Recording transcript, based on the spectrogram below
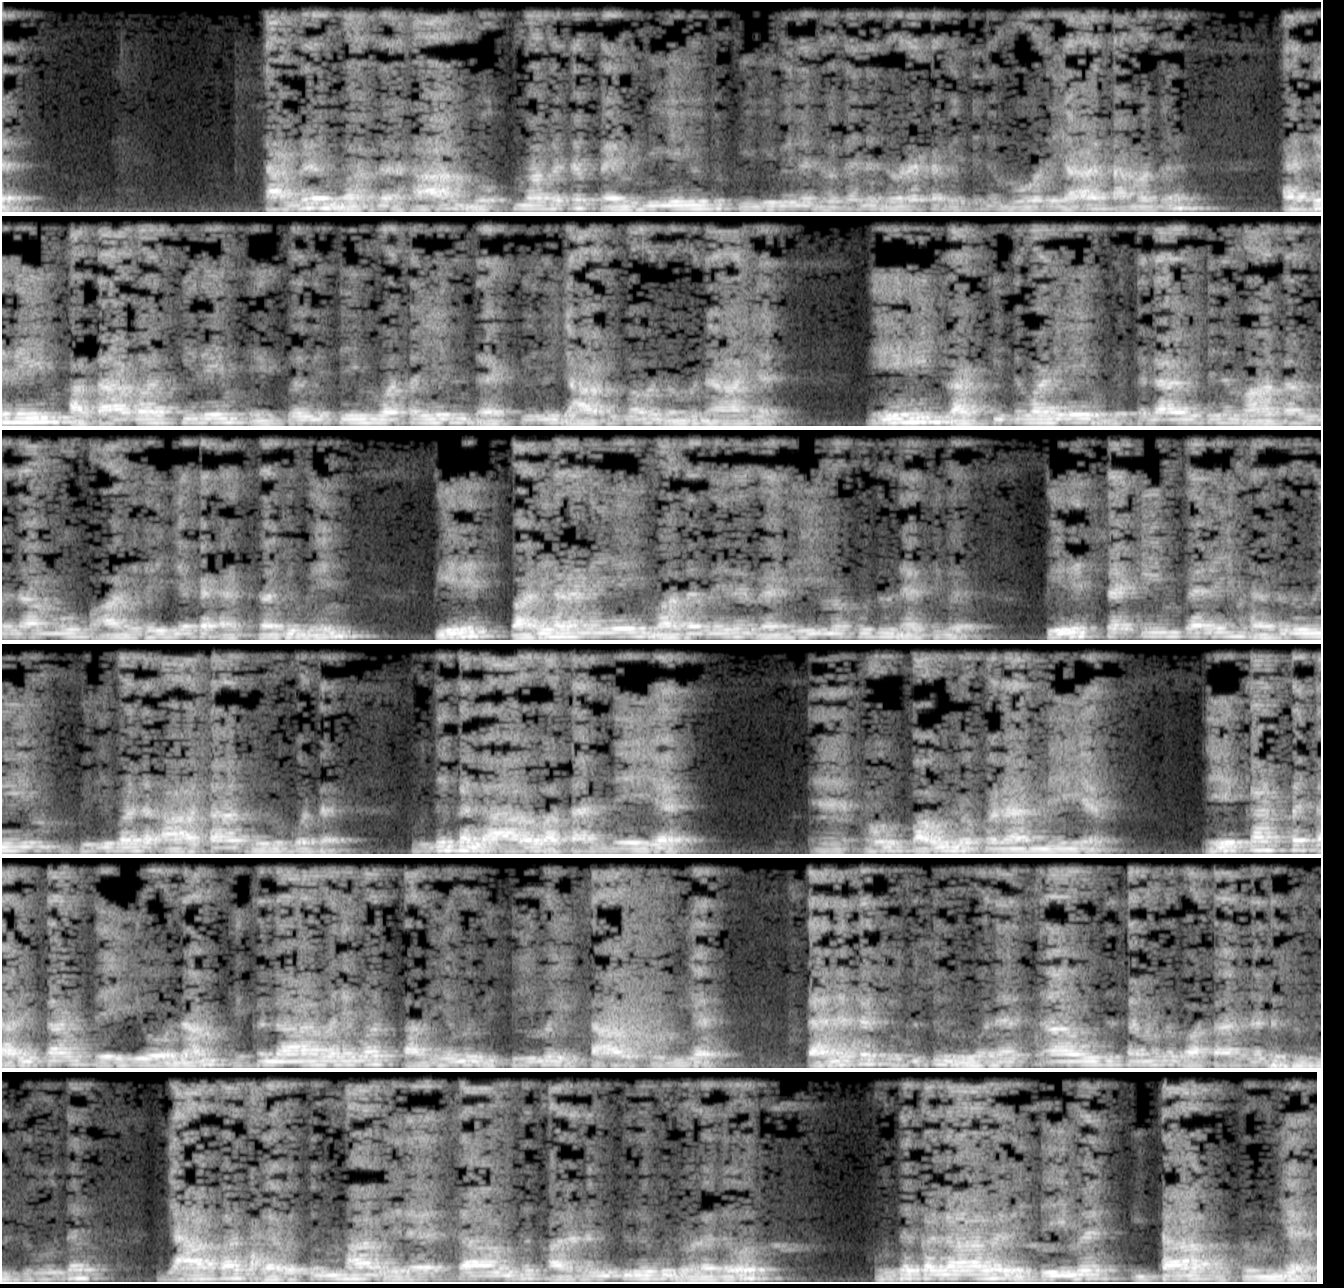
තඟ මග හා මුක් මගට පැමිණිය යුතු පිළිවෙල නොදැන නොරක වෙතෙන මෝඩයා සමග හැසිරීම කතාබස් කිරීම එක්ව විසින් වශයෙන් දැක්වෙන යහළු බව නොමනාය. එහි රක්කිත වනයේ උදකලා විසින මාතංග නම් වූ පාරිරයක ඇත් රජු මෙන් පිරිස් පරිහරණයේ මද වෙර වැඩිම කුදු නැතිව පිරිස් රැකීම් බැලීම් හැසිරුවීම පිළිබඳ ආශා දුරුකොට උදකලාව වසන්නේය. ඔහු පවු නොකරන්නේය. ඒකස්ස චරිතං තේයෝ නම් එකලාව හෙවත් තනියම විසීම ඊතා උතුමිය. තැනට සුදුසු නුවණැත්තා වූද සමග වසන්නට සුදුසුද යහපත් පැවතුම් හා විරැත්තා වූද කලන මිතුරෙකු නොලදොත් උදකලාව විසීම ඊතා උතුමිය.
